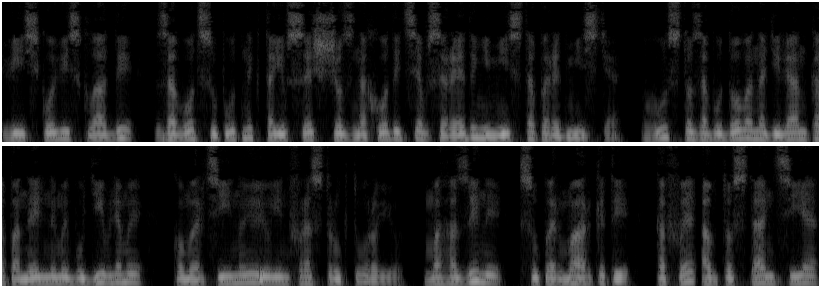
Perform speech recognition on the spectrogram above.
військові склади, завод супутник та і все, що знаходиться всередині міста передмістя, густо забудована ділянка панельними будівлями, комерційною інфраструктурою, магазини, супермаркети, кафе, автостанція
